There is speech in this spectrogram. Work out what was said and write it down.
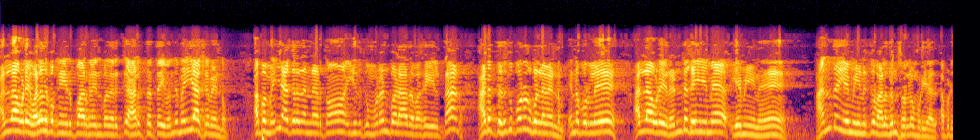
அல்லாஹ்வுடைய வலது பக்கம் இருப்பார்கள் என்பதற்கு அர்த்தத்தை வந்து மெய்யாக்க வேண்டும். அப்ப மெய்யாக்குறது என்ன அர்த்தம்? இதுக்கு முரண்படாத வகையில் தான் அடுத்ததுக்கு பொருள் கொள்ள வேண்டும். என்ன பொருள்? அல்லாவுடைய ரெண்டு கையுமே எமீனு அந்த எமீனுக்கு வலதுன்னு சொல்ல முடியாது. அப்படி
